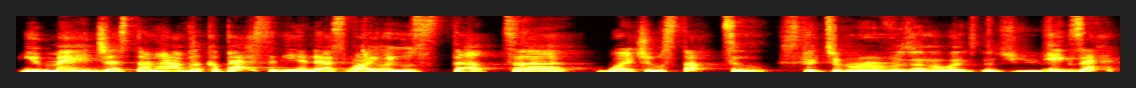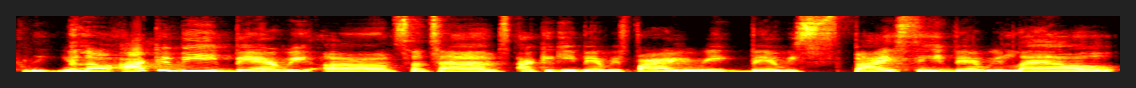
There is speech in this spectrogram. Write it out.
you may just don't have the capacity, and that's why you stuck to what you stuck to. Stick to the rivers and the lakes that you use. Exactly. You know, I can be very um sometimes I could get very fiery, very spicy, very loud.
